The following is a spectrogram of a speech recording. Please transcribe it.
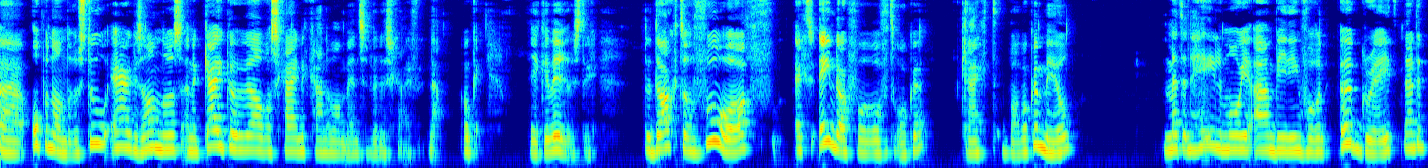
uh, op een andere stoel, ergens anders. En dan kijken we wel, waarschijnlijk gaan er wel mensen willen schuiven. Nou, oké, okay. ik weer rustig. De dag ervoor, echt één dag voor we vertrokken, krijgt Babak een mail met een hele mooie aanbieding voor een upgrade naar de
